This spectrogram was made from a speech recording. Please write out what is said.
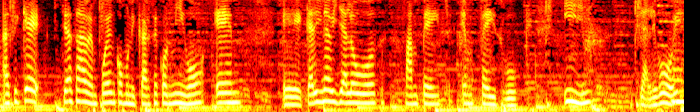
Así que ya saben, pueden comunicarse conmigo en eh, Karina Villalobos fanpage en Facebook y ya le voy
